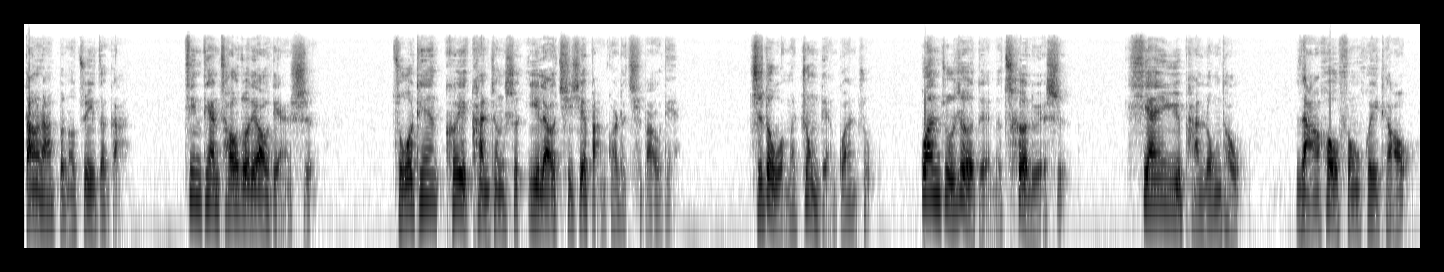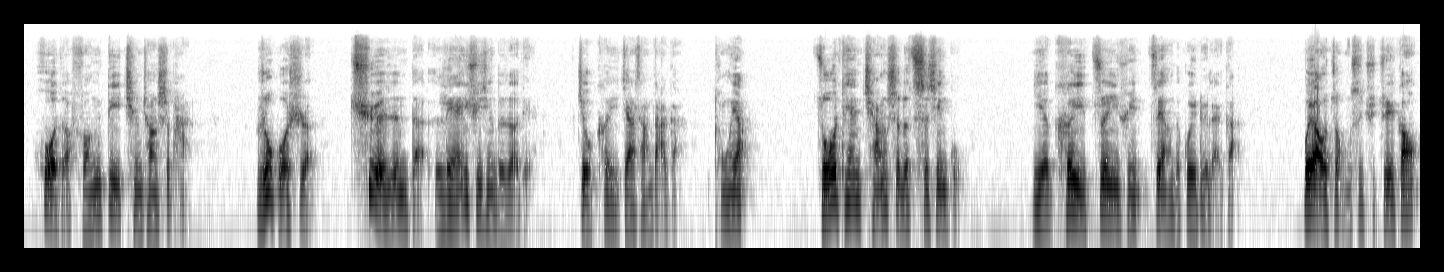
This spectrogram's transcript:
当然不能追着赶，今天操作的要点是。昨天可以看成是医疗器械板块的起爆点，值得我们重点关注。关注热点的策略是：先预判龙头，然后逢回调或者逢低清仓试盘。如果是确认的连续性的热点，就可以加仓打干。同样，昨天强势的次新股，也可以遵循这样的规律来干，不要总是去追高，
